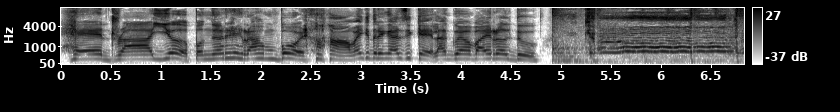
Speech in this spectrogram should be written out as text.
hair dryer, pengering rambut. Mari kita dengar sikit lagu yang viral tu. Kau,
